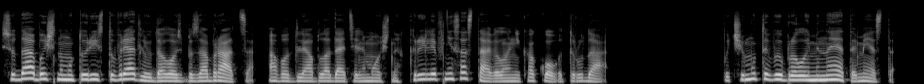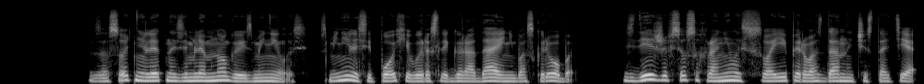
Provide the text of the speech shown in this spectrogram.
Сюда обычному туристу вряд ли удалось бы забраться, а вот для обладателя мощных крыльев не составило никакого труда. Почему ты выбрал именно это место? За сотни лет на Земле многое изменилось. Сменились эпохи, выросли города и небоскребы. Здесь же все сохранилось в своей первозданной чистоте.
